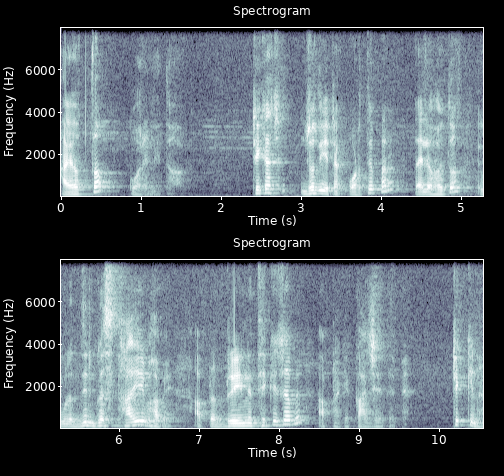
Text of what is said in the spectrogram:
আয়ত্ত করে নিতে হবে। ঠিক আছে? যদি এটা করতে পারে তাহলে হয়তো এগুলো দীর্ঘস্থায়ীভাবে আপনার ব্রেইনে থেকে যাবে, আপনাকে কাজে দেবে। ঠিক কি না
